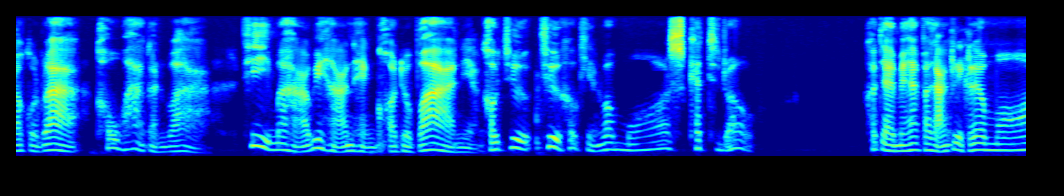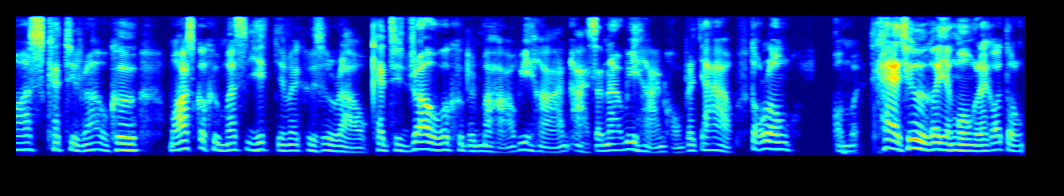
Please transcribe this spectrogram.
ปรากฏว่าเขาว่ากันว่า ที่มหาวิหารแห่งคอร์โดบาเนี่ยเขาชื่อชื่อเขาเขียนว่า Moss Cathedral เข้าใจไหมฮะภาษาอังกฤษเขาเรียกว่า Moss Cathedral คือ Moss ก็คือมัสยิดใช่ไหมคือสุรา Cathedral ก็คือเป็นมหาวิหารอาสนะวิหารของพระเจ้า ตกลง แค่ชื่อก็ยังงงเลยเขาตรง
